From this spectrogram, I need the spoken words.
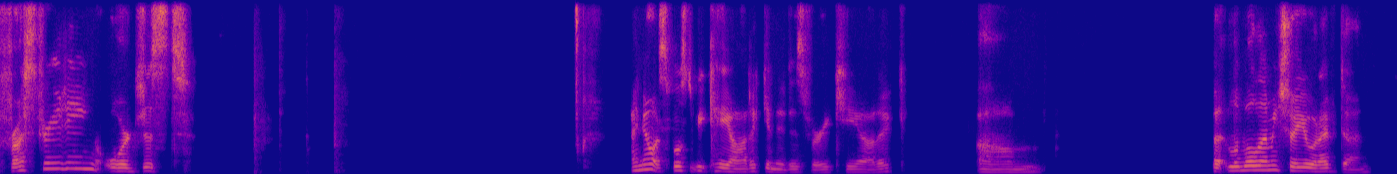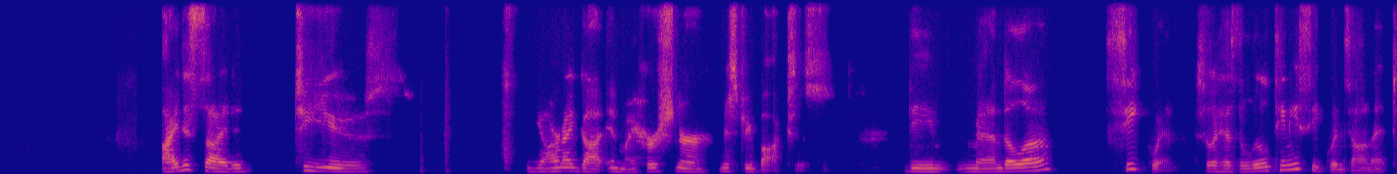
frustrating or just. I know it's supposed to be chaotic and it is very chaotic. Um, but well, let me show you what I've done. I decided to use yarn I got in my Herrschner mystery boxes the mandala sequin. So it has the little teeny sequins on it.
